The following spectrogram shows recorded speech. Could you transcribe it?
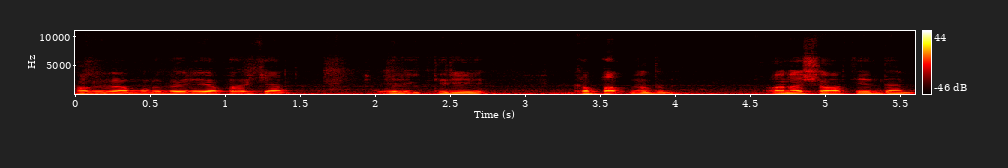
Tabii ben bunu böyle yaparken elektriği kapatmadım. Ana şartelden,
